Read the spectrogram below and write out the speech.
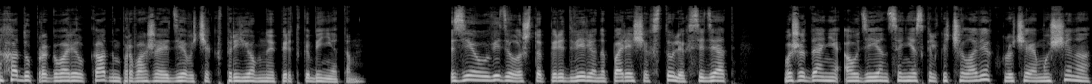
на ходу проговорил Кадм, провожая девочек в приемную перед кабинетом. Зия увидела, что перед дверью на парящих стульях сидят в ожидании аудиенции несколько человек, включая мужчину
